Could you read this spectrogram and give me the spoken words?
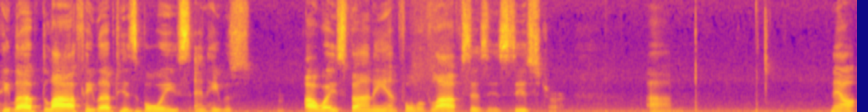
he loved life. He loved his boys, and he was always funny and full of life, says his sister. Um, now,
